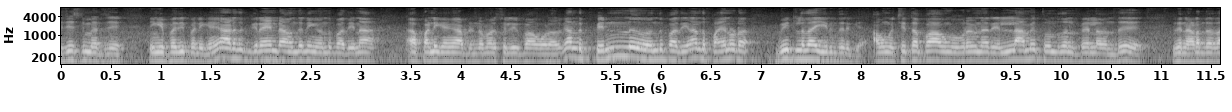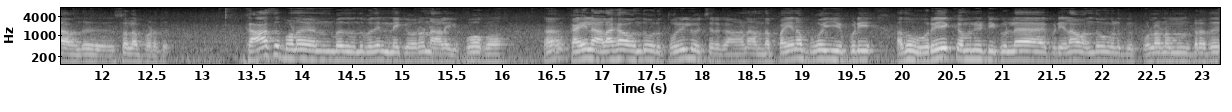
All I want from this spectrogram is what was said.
ரிஜிஸ்டர் மேரேஜ் நீங்கள் பதிவு பண்ணிக்கோங்க. அடுத்து கிரைண்டாக வந்து நீங்கள் வந்து பார்த்தீங்கன்னா பண்ணிக்கோங்க அப்படின்ற மாதிரி சொல்லியிருப்பாங்க போல இருக்குது அந்த பெண்ணு வந்து பார்த்தீங்கன்னா அந்த பையனோட வீட்டில் தான் இருந்திருக்கு. அவங்க சித்தப்பா அவங்க உறவினர் எல்லாமே தூண்டுதல் பேரில் வந்து இது நடந்ததாக வந்து சொல்லப்படுது. காசு பணம் என்பது வந்து பார்த்திங்கன்னா இன்றைக்கி வரும் நாளைக்கு போகும். கையில் அழகாக வந்து ஒரு தொழில் வச்சுருக்கான். ஆனால் அந்த பையனை போய் எப்படி அதுவும் ஒரே கம்யூனிட்டிக்குள்ளே இப்படியெல்லாம் வந்து உங்களுக்கு கொல்லணுன்றது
